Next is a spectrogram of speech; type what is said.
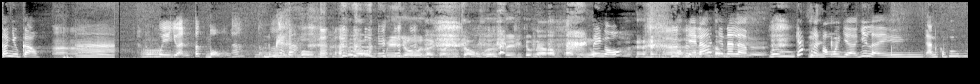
có nhu cầu. À, Đúng bia vô ảnh tức bụng đó. Đúng, rồi đó. bụng. Không bia vô là có nhu cầu ờ, tìm chỗ nào ấm áp để ngủ. Đi ngủ. Không vậy đó cho nên là ờ, Phương chắc là không bao giờ với lại ảnh cũng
